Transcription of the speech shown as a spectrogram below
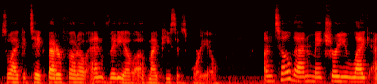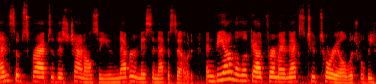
so I could take better photo and video of my pieces for you. Until then, make sure you like and subscribe to this channel so you never miss an episode. And be on the lookout for my next tutorial, which will be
